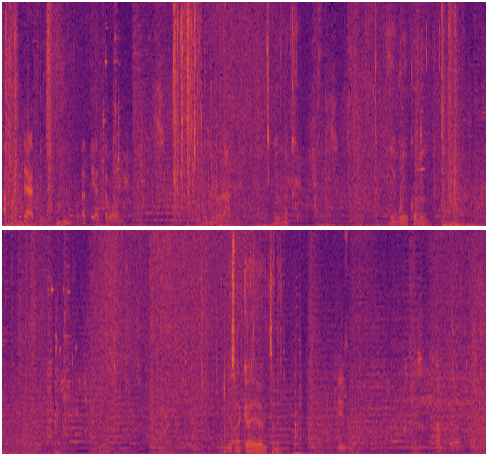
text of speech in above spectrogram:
Hát most, hogy eltűnt. Uh-huh. Lett érte valami. Ez mi a rám? Lőnek. Ilyen golyókkal lőnek. Ezt meg kell javítani. Nézd meg. Nem kell elvitani.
